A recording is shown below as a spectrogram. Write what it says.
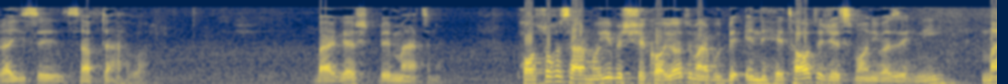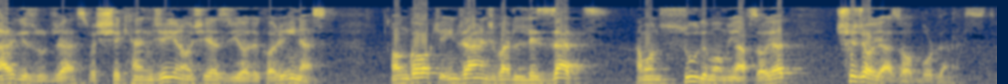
رئیس ثبت احوال. برگشت به متن. پاسخ سرمایه به شکایات مربوط به انحطاط جسمانی و ذهنی مرگ زودرس و شکنجه ناشی از زیاده کاری این است. آنگاه که این رنج بر لذت همان سود ما می افزاید چه جای عذاب بردن است؟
